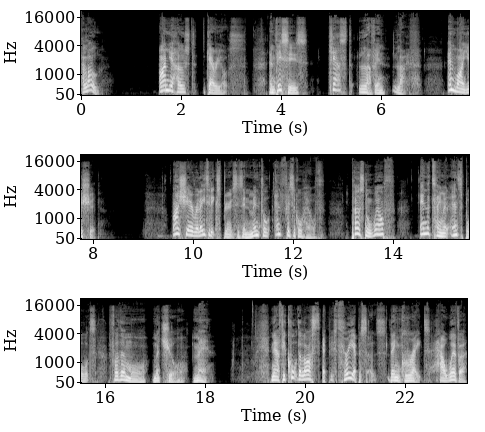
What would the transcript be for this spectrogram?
Hello, I'm your host, Gary Oz, and this is Just Loving Life and Why You Should. I share related experiences in mental and physical health, personal wealth, entertainment, and sports for the more mature man. Now, if you caught the last epi- three episodes, then great. However,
